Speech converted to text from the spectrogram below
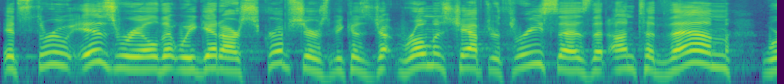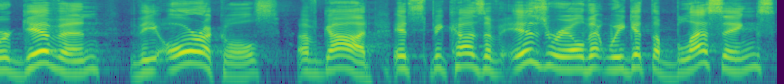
It's through Israel that we get our scriptures because Romans chapter 3 says that unto them were given the oracles of God. It's because of Israel that we get the blessings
